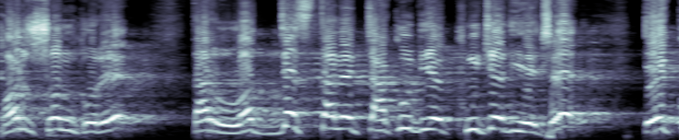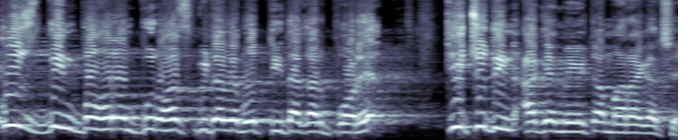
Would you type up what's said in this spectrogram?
ধর্ষণ করে তার লজ্জাস্থানে চাকু দিয়ে খুঁচে দিয়েছে। একুশ দিন বহরমপুর হসপিটালে ভর্তি থাকার পরে কিছুদিন আগে মেয়েটা মারা গেছে।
